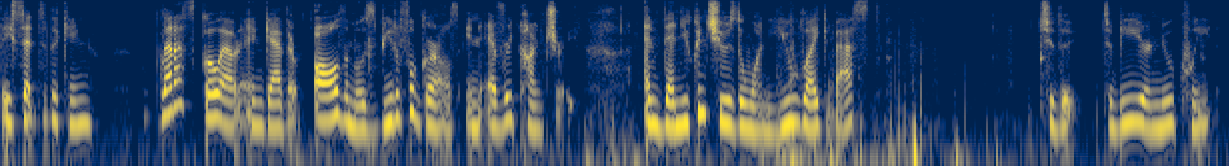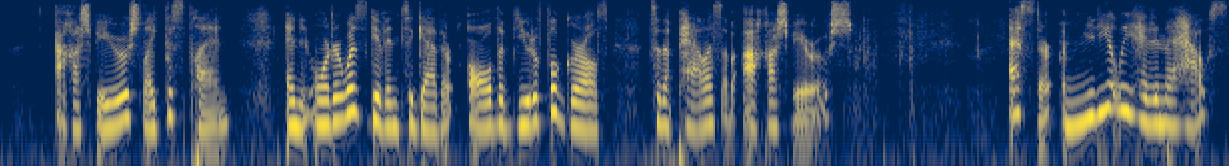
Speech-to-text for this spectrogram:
They said to the king, Let us go out and gather all the most beautiful girls in every country and then you can choose the one you like best to the to be your new queen. Achashverosh liked this plan, and an order was given to gather all the beautiful girls to the palace of Achashverosh. Esther immediately hid in the house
